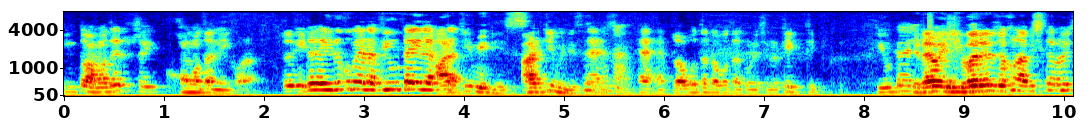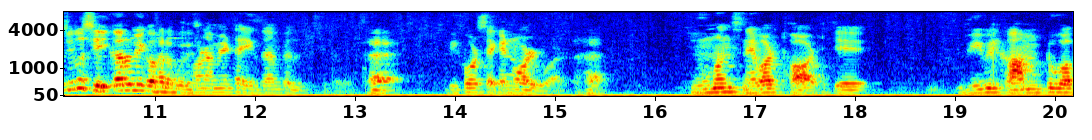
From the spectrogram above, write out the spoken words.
কিন্তু আমাদের সেই ক্ষমতা নেই করা তো এটা এইরকম একটা ফিউটাইল আর্কিমিডিস আর্কিমিডিস হ্যাঁ। হ্যাঁ হ্যাঁ প্রবতা টবতা করেছিল ঠিক ঠিক। ফিউটাইল এটা ওই লিভারের যখন আবিষ্কার হয়েছিল সেই কারণে কথাটা বলেছিল। আমি একটা এক্সাম্পল দিচ্ছি হ্যাঁ। বিফোর সেকেন্ড ওয়ার্ল্ড ওয়ার হ্যাঁ। humans never thought যে we will come to a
